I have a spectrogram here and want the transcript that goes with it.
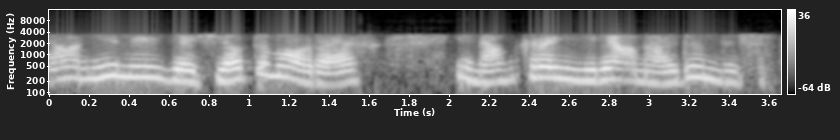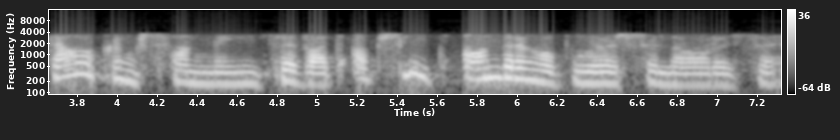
ja, nee nee, jy is heeltemal reg. En dan kry jy hierdie aanhoudende stakings van mense wat absoluut aandring op hoër salarisse.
